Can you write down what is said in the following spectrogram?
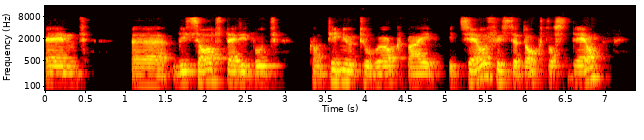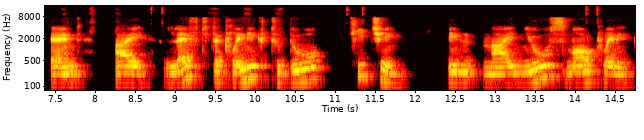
and uh, we thought that it would continue to work by itself with the doctors there. And I left the clinic to do teaching in my new small clinic.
